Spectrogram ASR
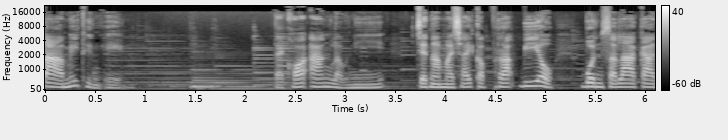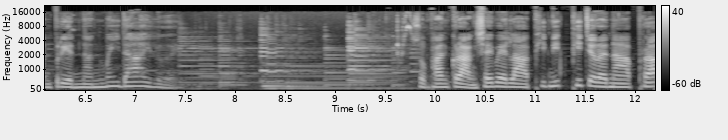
ตาไม่ถึงเอง แต่ข้ออ้างเหล่านี้ จะนำมาใช้กับพระเบี้ยวบนศาลาการเปลี่ยนนั้นไม่ได้เลย สมภารกลางใช้เวลาพินิษพิจารณาพระ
